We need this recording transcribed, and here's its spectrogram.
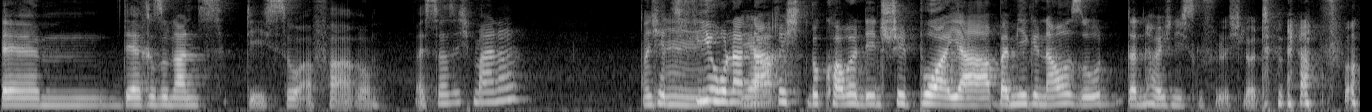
ähm, der Resonanz, die ich so erfahre. Weißt du, was ich meine? Wenn ich jetzt 400 mm, ja. Nachrichten bekomme, in denen steht, boah, ja, bei mir genauso, dann habe ich nicht das Gefühl, ich Leute nerve.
